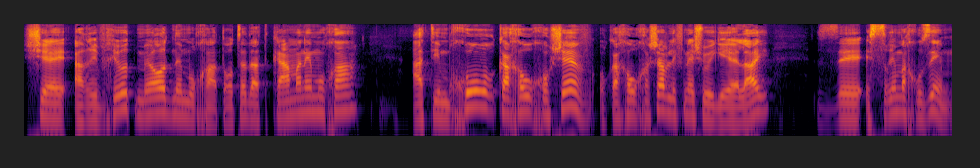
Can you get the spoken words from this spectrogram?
שהרווחיות מאוד נמוכה. אתה רוצה לדעת כמה נמוכה? התמחור, ככה הוא חושב, או ככה הוא חשב לפני שהוא הגיע אליי, זה 20 אחוזים.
